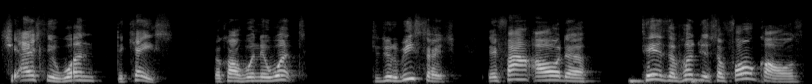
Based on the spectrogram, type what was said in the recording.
She actually won the case because when they went to do the research, they found all the tens of hundreds of phone calls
